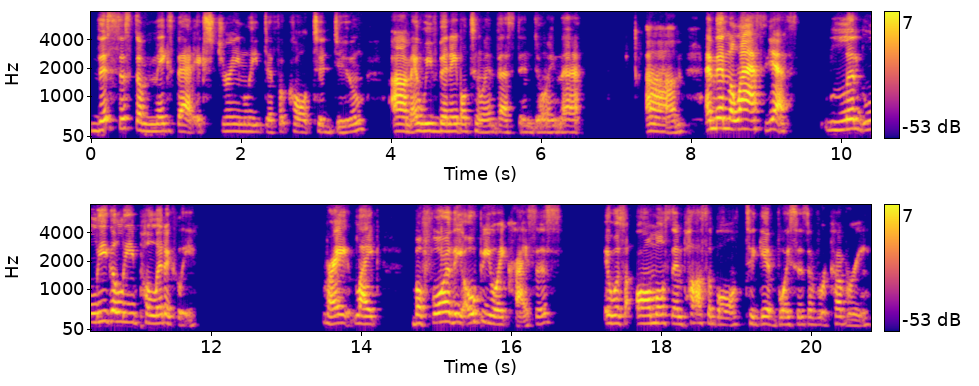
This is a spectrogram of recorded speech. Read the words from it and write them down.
this system makes that extremely difficult to do. Um, and we've been able to invest in doing that. Um, and then the last, yes, le- legally, politically, right? Like before the opioid crisis, it was almost impossible to get voices of recovery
